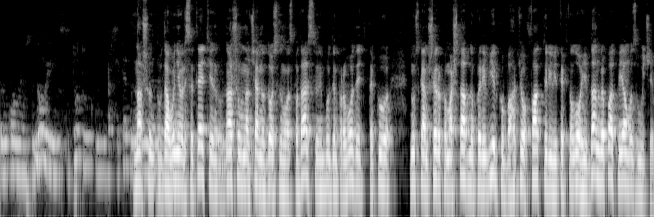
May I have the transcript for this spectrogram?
наукової установи інституту університету Нашу, імені да, в університеті, в нашому навчально-дослідному господарстві ми будемо проводити таку, ну скажімо, широкомасштабну перевірку багатьох факторів і технологій. В даному випадку я вам озвучив.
